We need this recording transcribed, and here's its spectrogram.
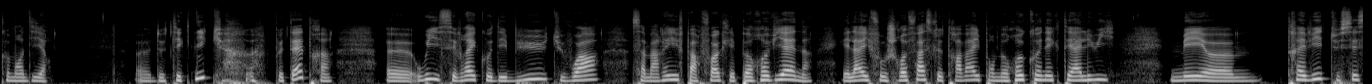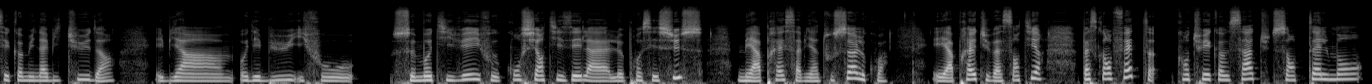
comment dire, euh, de technique peut-être. Euh, oui, c'est vrai qu'au début, tu vois, ça m'arrive parfois que les peurs reviennent. Et là, il faut que je refasse le travail pour me reconnecter à lui. Mais euh, très vite, tu sais, c'est comme une habitude. Hein. Eh bien, au début, il faut se motiver, il faut conscientiser le processus, mais après, ça vient tout seul, quoi. Et après, tu vas sentir. Parce qu'en fait, quand tu es comme ça, tu te sens tellement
